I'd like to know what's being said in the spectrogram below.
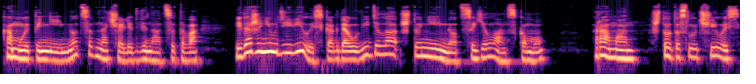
Кому это не имется в начале двенадцатого, и даже не удивилась, когда увидела, что не имется Еланскому. «Роман, что-то случилось?»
